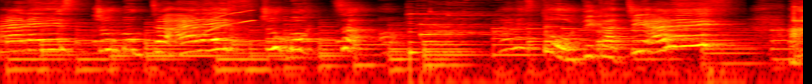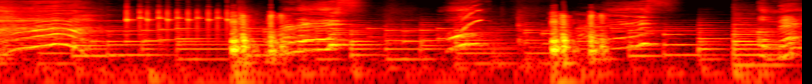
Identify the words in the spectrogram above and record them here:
앨리스, 쭉 먹자, 앨리스, 쭉 먹자! 어, 앨리스 또 어디 갔지, 앨리스? 아! 앨리스? 어? 앨리스? 없네?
